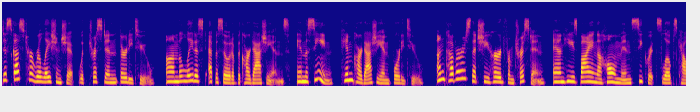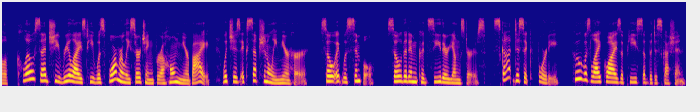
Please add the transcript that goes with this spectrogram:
discussed her relationship with Tristan 32 on the latest episode of The Kardashians. In the scene, Kim Kardashian, 42, uncovers that she heard from Tristan and he's buying a home in Secret Slopes, California. Khloe said she realized he was formerly searching for a home nearby, which is exceptionally near her. So it was simple, so that Im could see their youngsters. Scott Disick, 40, who was likewise a piece of the discussion,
